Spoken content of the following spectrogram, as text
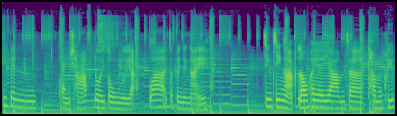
ที่เป็นของชาร์ฟโดยตรงเลยอะว่าจะเป็นยังไง จริงๆอะเราพยายามจะทำคลิป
